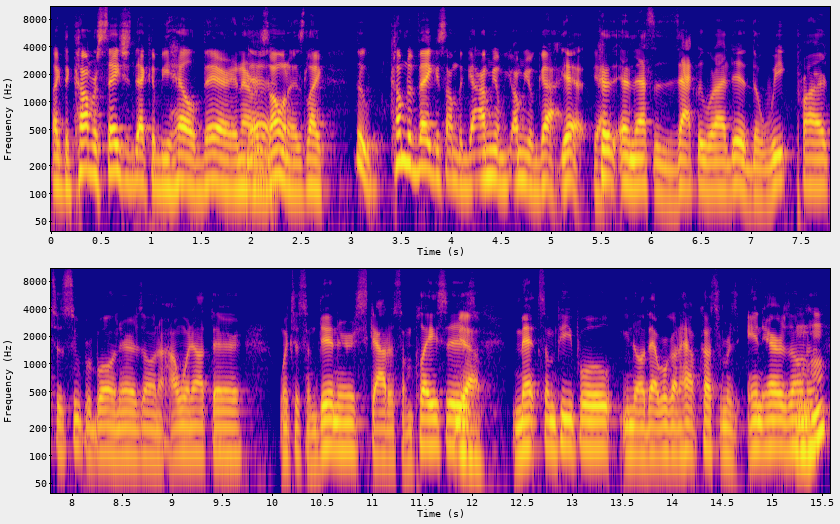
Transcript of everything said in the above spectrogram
Like the conversations that could be held there in Arizona is like, dude, come to Vegas. I'm the guy. I'm your, I'm your guy. Yeah, 'cause- and that's exactly what I did. The week prior to Super Bowl in Arizona, I went out there, went to some dinners, scouted some places, Yeah. met some people, you know, that were going to have customers in Arizona. Mm-hmm.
